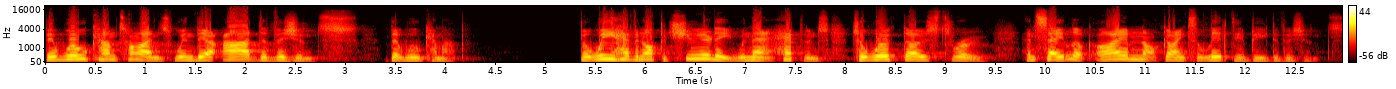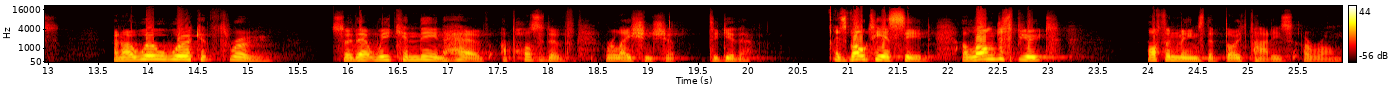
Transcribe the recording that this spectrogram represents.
there will come times when there are divisions that will come up. But we have an opportunity when that happens to work those through and say, look, I am not going to let there be divisions. And I will work it through so that we can then have a positive relationship together. As Voltaire said, a long dispute often means that both parties are wrong.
